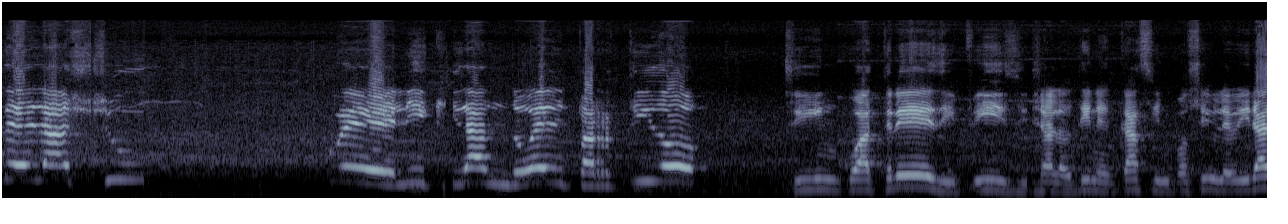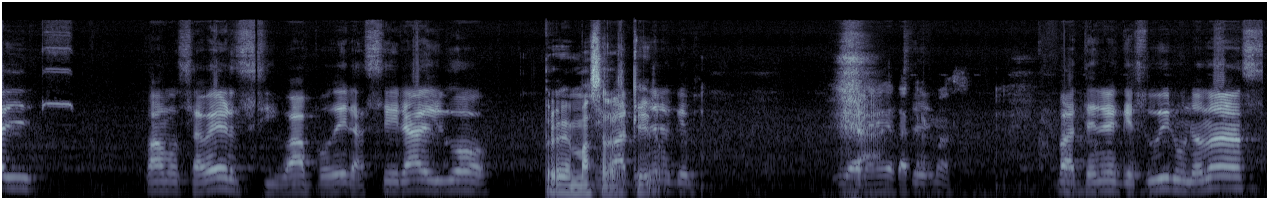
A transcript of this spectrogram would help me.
de la Juve, el partido. 5 a 3, difícil, ya lo tiene casi imposible viral. Vamos a ver si va a poder hacer algo. Prueben más al va a arquero. tener que. Va a tener que subir uno más,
